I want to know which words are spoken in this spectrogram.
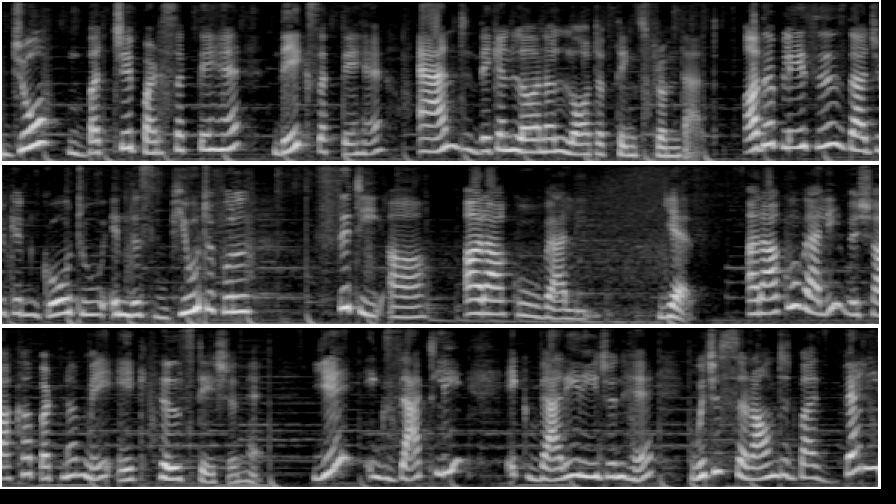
जो बच्चे पढ़ सकते हैं, देख सकते हैं and they can learn a lot of things from that other places that you can go to in this beautiful city are Araku Valley. Yes, Araku Valley Visakhapatnam में एक हिल स्टेशन है ये एग्जैक्टली exactly एक वैली रीजन है which is surrounded by very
